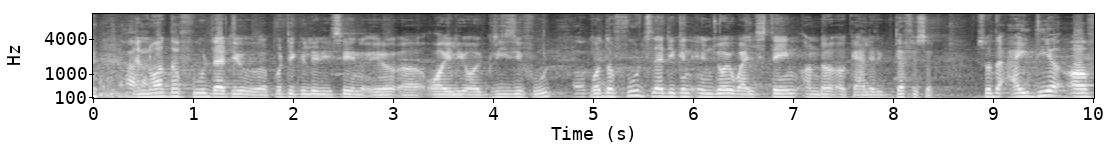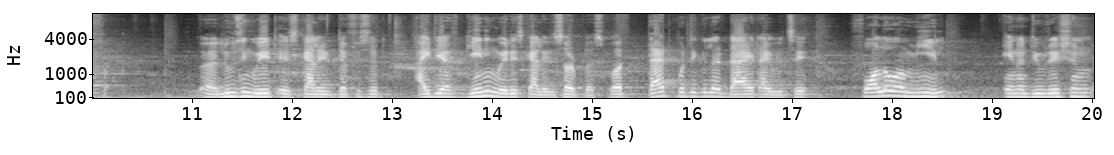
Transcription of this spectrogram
and not the food that you uh, particularly say you know uh, oily or greasy food Okay. but the foods that you can enjoy while staying under a caloric deficit so the idea of uh, losing weight is calorie deficit idea of gaining weight is calorie surplus but that particular diet i would say follow a meal in a duration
